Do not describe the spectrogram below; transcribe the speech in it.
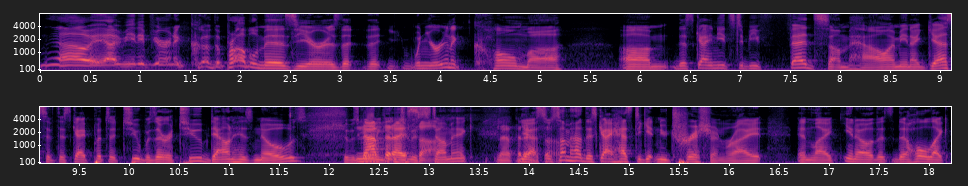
No, I mean, if you're in a, the problem is here is that that when you're in a coma, um, this guy needs to be fed somehow. I mean, I guess if this guy puts a tube, was there a tube down his nose that was Not going that I his saw. stomach? Not that yeah. I so saw. somehow this guy has to get nutrition, right? And like you know, the the whole like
